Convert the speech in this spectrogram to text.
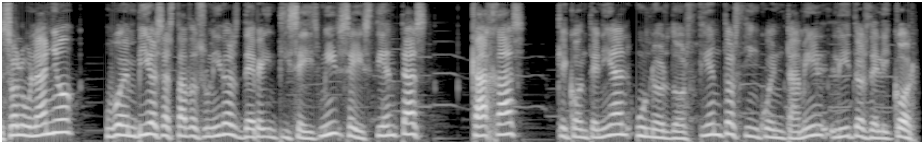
En solo un año hubo envíos a Estados Unidos de 26.600 cajas que contenían unos 250.000 litros de licor.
